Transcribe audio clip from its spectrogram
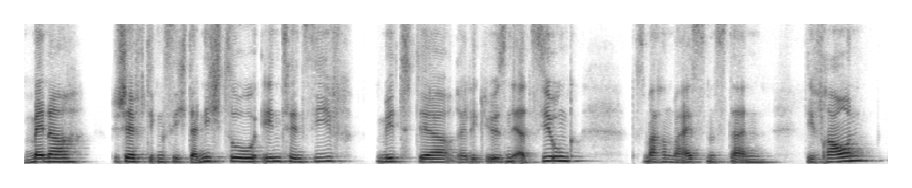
Männer beschäftigen sich da nicht so intensiv mit der religiösen Erziehung. Das machen meistens dann die Frauen.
